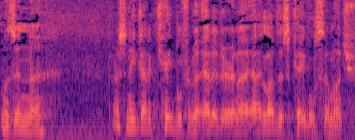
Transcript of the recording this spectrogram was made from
was in uh, Person, he got a cable from an editor, and I, I love this cable so much.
